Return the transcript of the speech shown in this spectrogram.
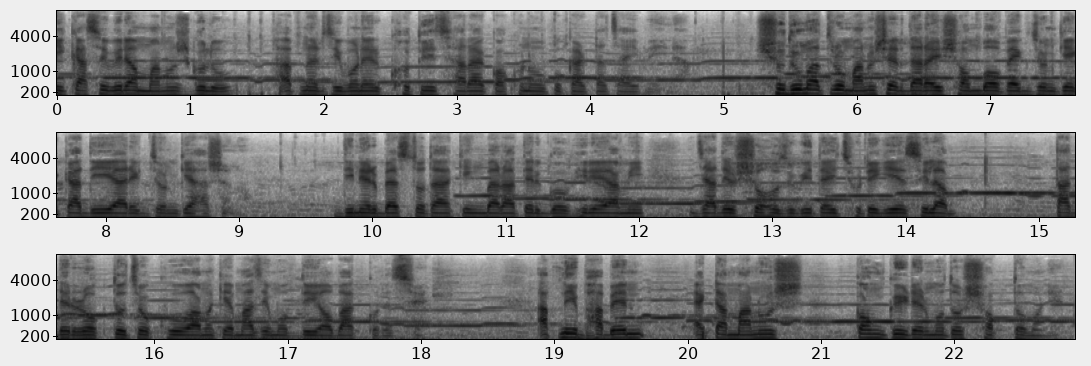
এই কাছে বেরা মানুষগুলো আপনার জীবনের ক্ষতি ছাড়া কখনো উপকারটা চাইবেই না। শুধুমাত্র মানুষের দ্বারাই সম্ভব একজনকে কাঁদিয়ে আরেকজনকে হাসানো। দিনের ব্যস্ততা কিংবা রাতের গভীরে আমি যাদের সহযোগিতায় ছুটে গিয়েছিলাম, তাদের রক্তচক্ষু আমাকে মাঝে মধ্যেই অবাক করেছে। আপনি ভাবেন একটা মানুষ কংক্রিটের মতো শক্ত মনের।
